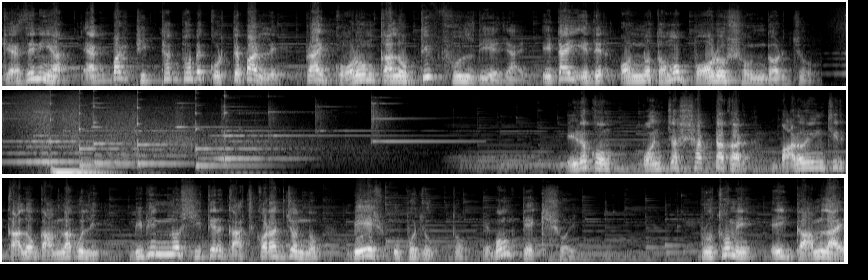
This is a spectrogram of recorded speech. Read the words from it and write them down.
গ্যাজেনিয়া একবার ঠিকঠাকভাবে করতে পারলে প্রায় গরমকাল অবধি ফুল দিয়ে যায়। এটাই এদের অন্যতম বড় সৌন্দর্য। এরকম পঞ্চাশ ষাট টাকার বারো ইঞ্চির কালো গামলাগুলি বিভিন্ন শীতের গাছ করার জন্য বেশ উপযুক্ত এবং টেকসই। প্রথমে এই গামলায়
